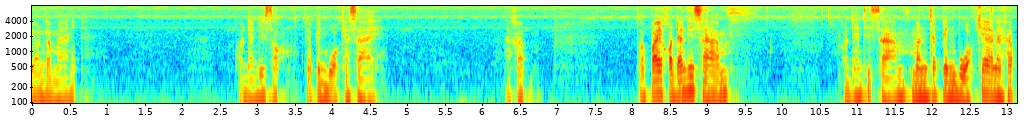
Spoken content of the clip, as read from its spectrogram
ย้อนกลับมานี่คอดแดนที่ 2 จะเป็นบวกแค่ไซน์นะครับ ต่อไปคอดแดนที่3คอร์ดแดนที่ 3 มันจะเป็นบวกแค่อะไรครับ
